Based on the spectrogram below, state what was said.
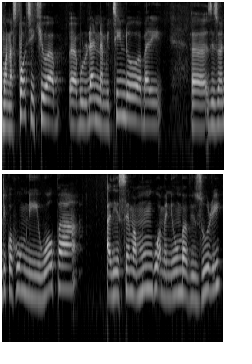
Mwanaspoti, ikiwa uh, burudani na mitindo. Habari uh, zilizoandikwa humu ni Wolper aliyesema Mungu ameniumba vizuri,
